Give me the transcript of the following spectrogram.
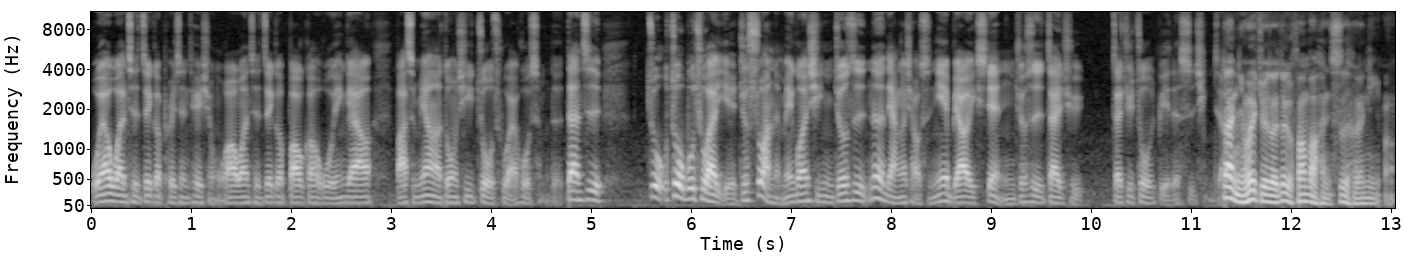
我要完成这个 presentation，我要完成这个报告，我应该要把什么样的东西做出来或什么的。但是做做不出来也就算了，没关系，你就是那两个小时，你也不要 extend，你就是再去再去做别的事情。这样。但你会觉得这个方法很适合你吗？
